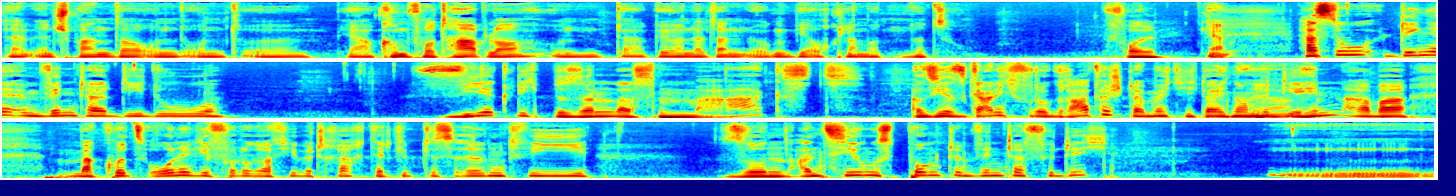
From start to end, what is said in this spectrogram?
äh, entspannter und, und äh, ja, komfortabler und da gehören halt dann irgendwie auch Klamotten dazu. Voll. Ja. Hast du Dinge im Winter, die du wirklich besonders magst? Also jetzt gar nicht fotografisch, da möchte ich gleich noch ja. mit dir hin, aber mal kurz ohne die Fotografie betrachtet, gibt es irgendwie so einen Anziehungspunkt im Winter für dich? Mm,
